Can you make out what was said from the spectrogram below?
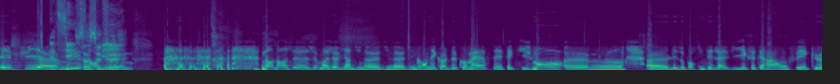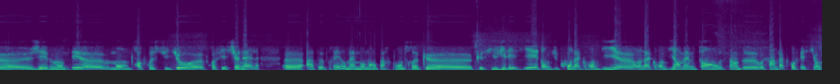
Et puis euh, Merci, Ça, non, c'est fait. non, non, je, je- moi je viens d'une grande école de commerce et effectivement euh, euh, les opportunités de la vie, etc. ont fait que euh, j'ai monté euh, mon propre studio euh, professionnel. euh, à peu près au même moment, par contre, que que Sylvie Lézier. Donc, du coup, on a grandi, euh, on a grandi en même temps au sein de au sein de la profession.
